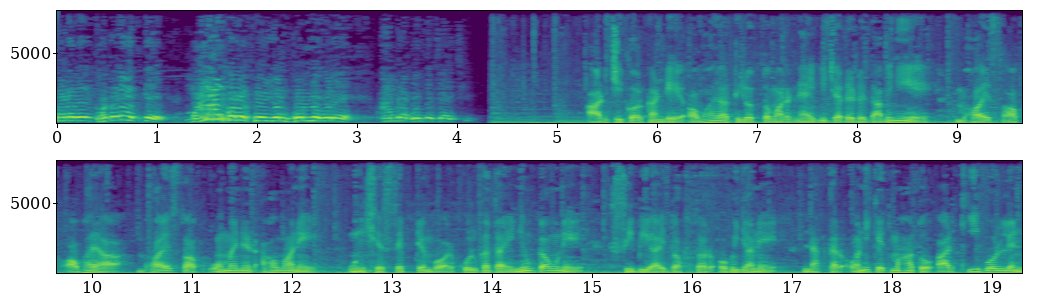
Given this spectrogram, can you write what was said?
মার্ডারের ঘটনাকে মার্ডার করার প্রয়োজন পড়ল বলে আমরা বলতে চাইছি। আরজিকর কাণ্ডে অভয়া তিলোত্তমার ন্যায় বিচারের দাবি নিয়ে voice of Abhaya voice of ওমেনের আহ্বানে উনিশে সেপ্টেম্বর কলকাতায় নিউ টাউনে সিবিআই দফতর অভিযানে ডাক্তার অনিকেত মাহাতো আর কি বললেন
